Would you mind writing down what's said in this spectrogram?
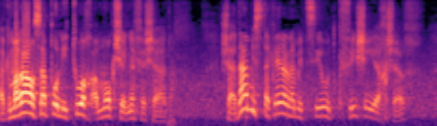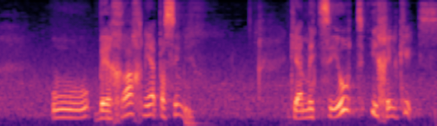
הגמרא עושה פה ניתוח עמוק של נפש האדם. כשאדם מסתכל על המציאות כפי שהיא עכשיו, הוא בהכרח נהיה פסימי. כי המציאות היא חלקית.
